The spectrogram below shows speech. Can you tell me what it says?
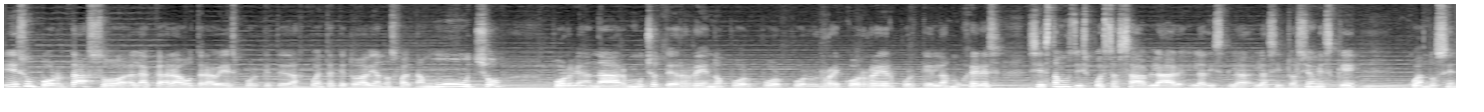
es un portazo a la cara otra vez porque te das cuenta que todavía nos falta mucho por ganar, mucho terreno por, recorrer, porque las mujeres, si estamos dispuestas a hablar, la, situación es que cuando, se,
